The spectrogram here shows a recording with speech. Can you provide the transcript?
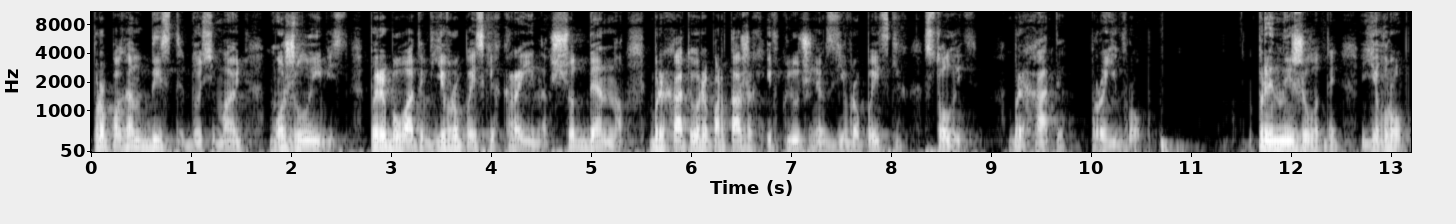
пропагандисти досі мають можливість перебувати в європейських країнах щоденно, брехати у репортажах і включеннях з європейських столиць, брехати про Європу, принижувати Європу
